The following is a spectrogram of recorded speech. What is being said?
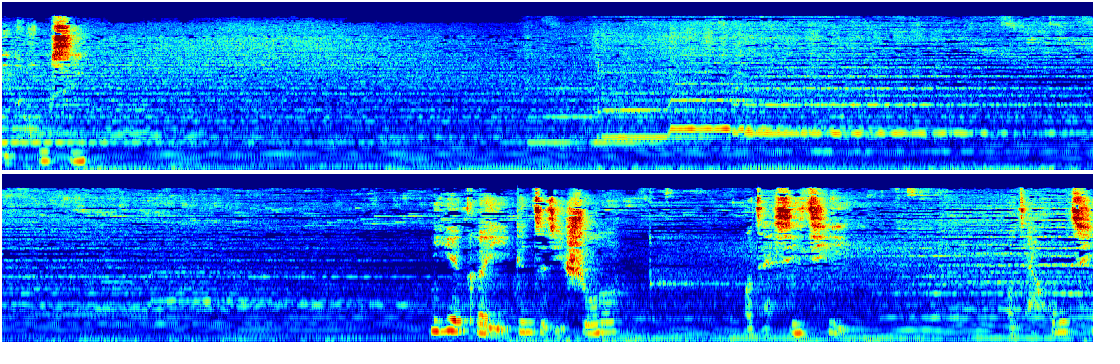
你的呼吸。你也可以跟自己说：“我在吸气，我在呼气。”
